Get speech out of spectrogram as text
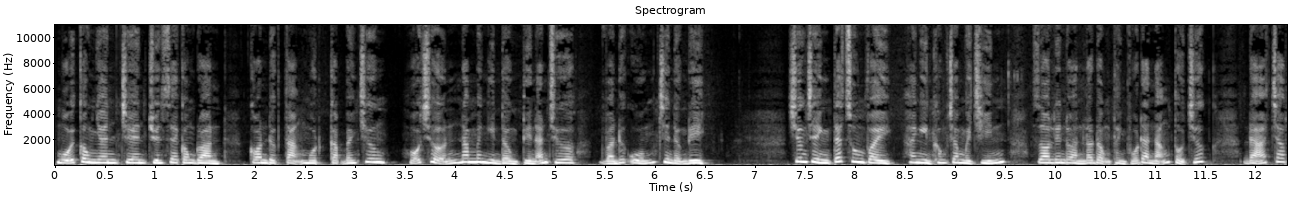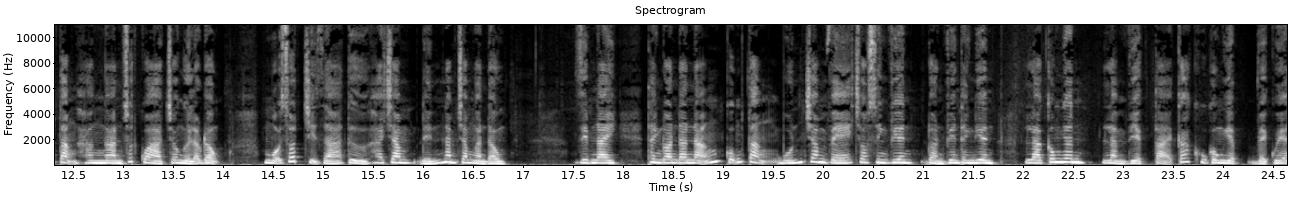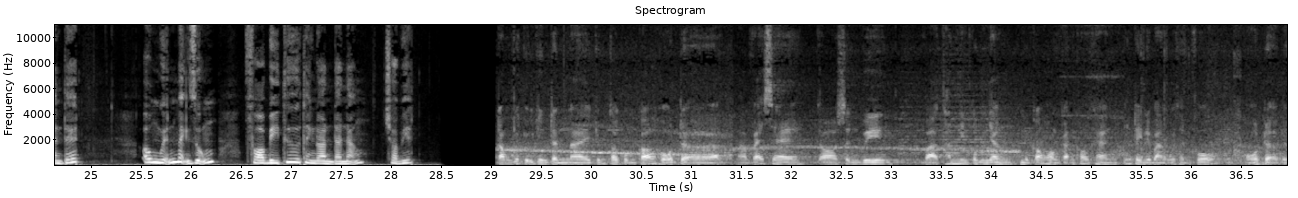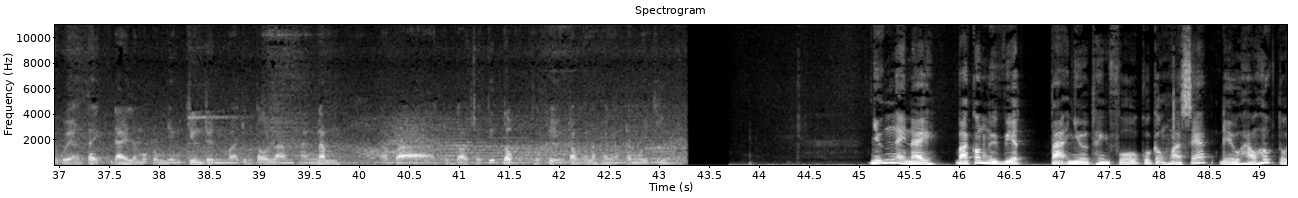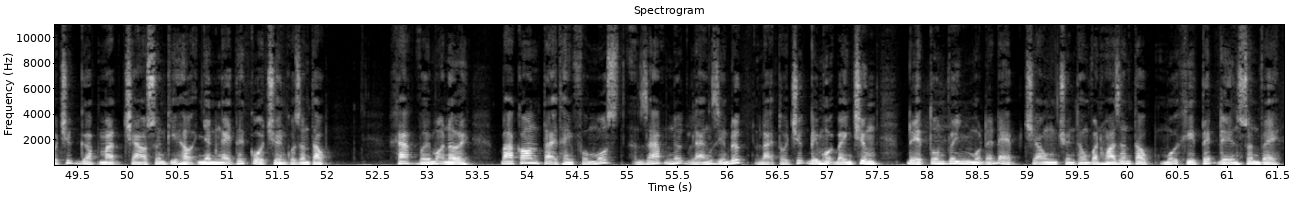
Mỗi công nhân trên chuyến xe công đoàn còn được tặng một cặp bánh trưng hỗ trợ 50.000 đồng tiền ăn trưa và nước uống trên đường đi. Chương trình Tết Xung Vầy 2019 do Liên đoàn Lao động thành phố Đà Nẵng tổ chức đã trao tặng hàng ngàn xuất quà cho người lao động, mỗi suất trị giá từ 200 đến 500 ngàn đồng. Dịp này, Thành đoàn Đà Nẵng cũng tặng 400 vé cho sinh viên, đoàn viên thanh niên là công nhân làm việc tại các khu công nghiệp về quê ăn Tết. Ông Nguyễn Mạnh Dũng, Phó Bí thư Thành đoàn Đà Nẵng cho biết. Trong cái chủ chương trình này chúng tôi cũng có hỗ trợ à, vé xe cho sinh viên và thanh niên công nhân có hoàn cảnh khó khăn trên địa bàn của thành phố hỗ trợ về quê ăn Tết. Đây là một trong những chương trình mà chúng tôi làm hàng năm à, và chúng tôi sẽ tiếp tục thực hiện trong cái năm 2019. Những ngày này, bà con người Việt tại nhiều thành phố của Cộng hòa Séc đều háo hức tổ chức gặp mặt chào Xuân Kỷ Hợi nhân ngày Tết cổ truyền của dân tộc. Khác với mọi nơi, bà con tại thành phố Most, giáp nước láng giềng Đức lại tổ chức đêm hội bánh trưng để tôn vinh một nét đẹp trong truyền thống văn hóa dân tộc mỗi khi Tết đến xuân về.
